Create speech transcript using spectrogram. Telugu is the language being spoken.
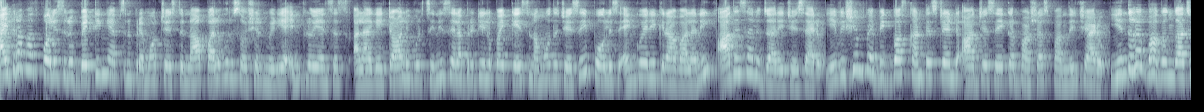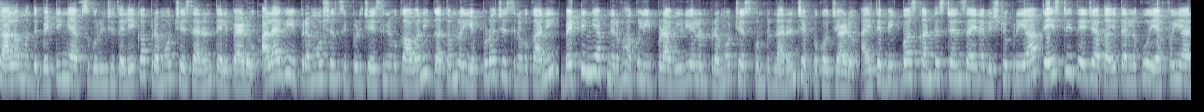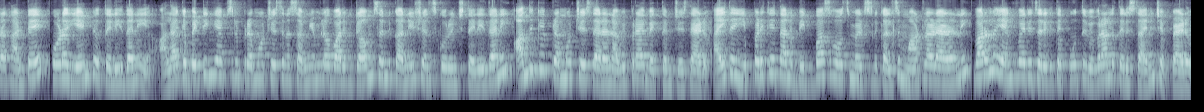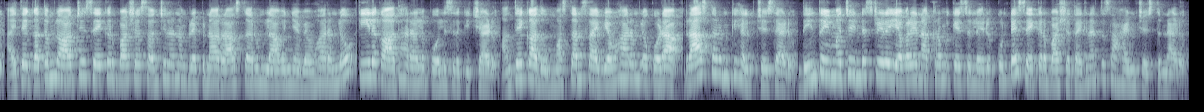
హైదరాబాద్ పోలీసులు బెట్టింగ్ యాప్స్ను ప్రమోట్ చేస్తున్న పలువురు సోషల్ మీడియా ఇన్ఫ్లుయెన్సర్స్ అలాగే టాలీవుడ్ సినీ సెలబ్రిటీలపై కేసు నమోదు చేసి పోలీసు ఎంక్వైరీకి రావాలని ఆదేశాలు జారీ చేశారు. ఈ విషయంపై big boss contestant RJ Shekhar Basha స్పందించారు. ఇందులో భాగంగా చాలా మంది బెట్టింగ్ యాప్స్ గురించి తెలియక ప్రమోట్ చేశారని తెలిపాడు. అలాగే ఈ ప్రమోషన్స్ ఇప్పుడు చేసినవి కావని గతంలో ఎప్పుడో చేసినవి కానీ బెట్టింగ్ యాప్ నిర్వాహకులు ఇప్పుడు ఆ వీడియోలను ప్రమోట్ చేసుకుంటున్నారని చెప్పుకొచ్చాడు. అయితే బిగ్ బాస్ కంటెస్టెంట్స్ అయిన విష్ణుప్రియ టేస్టీ తేజ తదితరులకు ఎఫ్ఐఆర్ అంటే కూడా ఏంటో తెలియదని అలాగే బెట్టింగ్ యాప్స్ను ప్రమోట్ చేసిన సమయంలో వారికి టర్మ్స్ అండ్ కండిషన్స్ గురించి తెలియదని అందుకే ప్రమోట్ చేశారని అభిప్రాయం వ్యక్తం చేశాడు. అయితే ఇప్పటికే తాను బిగ్ బాస్ హౌస్ మేట్స్ని కలిసి మాట్లాడాడని త్వరలో ఎంక్వైరీ జరిగితే పూర్తి వివరాలు తెలుస్తాయని చెప్పాడు. అయితే గతంలో ఆర్జే శేఖర్ భాష సంచలనం రేపిన రాజ్ తరుణ్ లావణ్య వ్యవహారంలో కీలక ఆధారాలు పోలీసులకు ఇచ్చాడు. అంతేకాదు మస్తాన్ సాయి వ్యవహారంలో కూడా రాజ్ తరుణ్కి హెల్ప్ చేశాడు. దీంతో ఈ మధ్య ఇండస్ట్రీలో ఎవరైనా అక్రమ కేసుల్లో ఇరుక్కుంటే శేఖర్ భాష తగినంత సహాయం చేస్తున్నాడు.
